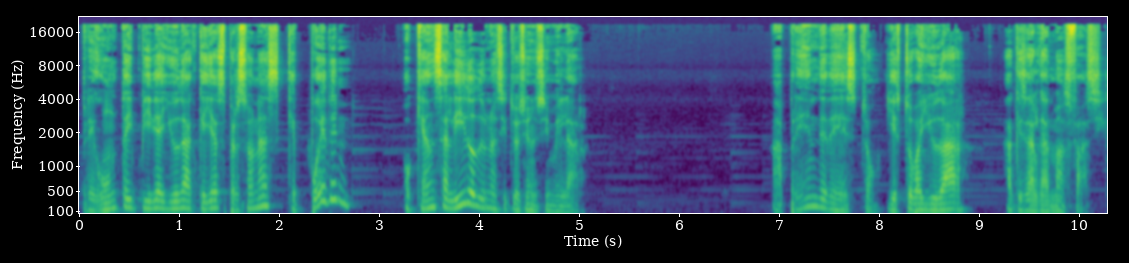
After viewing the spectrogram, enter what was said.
Pregunta y pide ayuda a aquellas personas que pueden o que han salido de una situación similar. Aprende de esto y esto va a ayudar a que salgas más fácil.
